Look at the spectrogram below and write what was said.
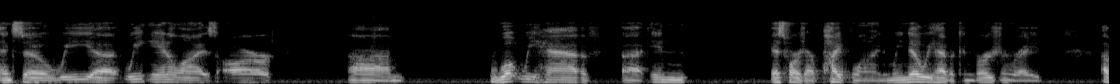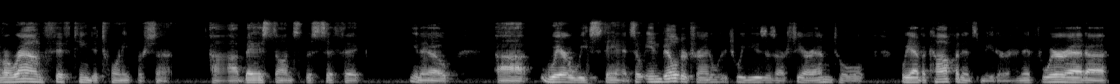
And so we uh, we analyze our um, what we have uh, in as far as our pipeline. And we know we have a conversion rate of around 15 to 20 percent uh, based on specific, you know, uh, where we stand. So in Buildertrend, which we use as our CRM tool, we have a confidence meter, and if we're at a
